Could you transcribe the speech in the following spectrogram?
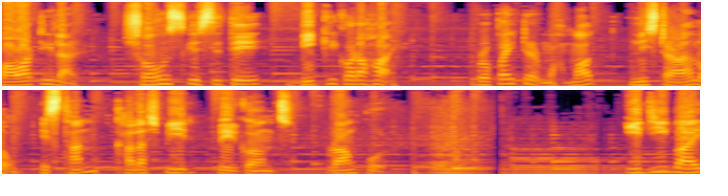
পাওয়ার টিলার সহজ কিস্তিতে বিক্রি করা হয়। প্রোপাইটার মোহাম্মদ মিস্টার আলম, স্থান Khalashpir, Pirganj, Rangpur. Easy buy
